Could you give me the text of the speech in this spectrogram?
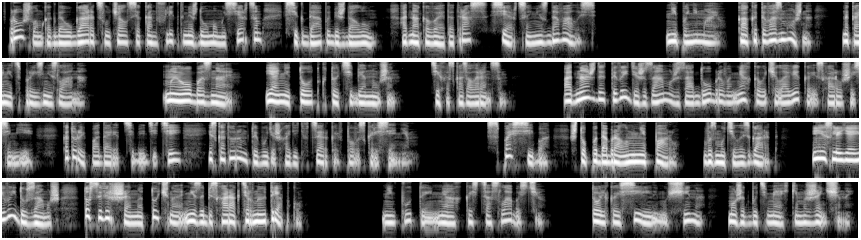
В прошлом, когда у Гаррет случался конфликт между умом и сердцем, всегда побеждал ум. Однако в этот раз сердце не сдавалось. «Не понимаю, как это возможно?» — наконец произнесла она. «Мы оба знаем, я не тот, кто тебе нужен», — тихо сказал Ренсом. «Однажды ты выйдешь замуж за доброго, мягкого человека из хорошей семьи, который подарит тебе детей и с которым ты будешь ходить в церковь по воскресеньям». «Спасибо, что подобрал мне пару», — возмутилась Гаррет. «Если я и выйду замуж, то совершенно точно не за бесхарактерную тряпку». Не путай мягкость со слабостью. Только сильный мужчина может быть мягким с женщиной.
